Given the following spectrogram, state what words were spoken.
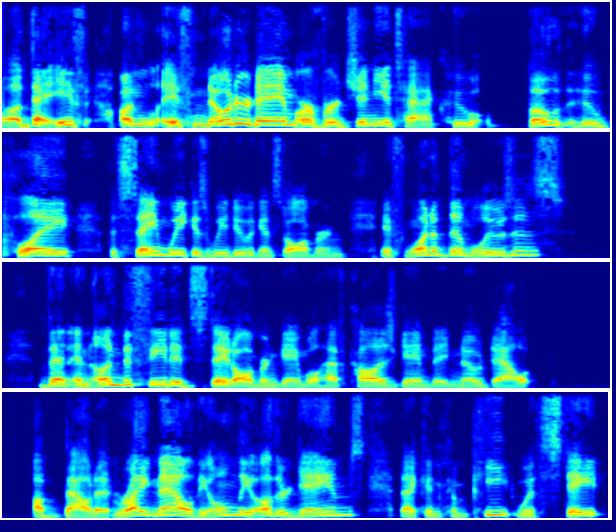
Uh, that if un, if Notre Dame or Virginia Tech, who both who play the same week as we do against Auburn, if one of them loses, then an undefeated state Auburn game will have college game day, no doubt about it. Right now, the only other games that can compete with state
